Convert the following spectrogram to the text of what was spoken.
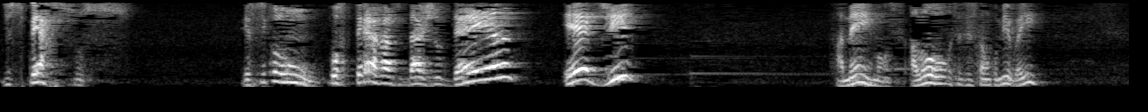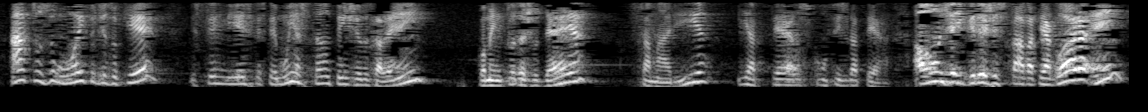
dispersos. Versículo 1. Por terras da Judéia e de. Amém, irmãos? Alô, vocês estão comigo aí? Atos 1,8 diz o quê? E testemunhas tanto em Jerusalém, como em toda a Judéia, Samaria e até os confins da terra. Aonde a igreja estava até agora? Em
